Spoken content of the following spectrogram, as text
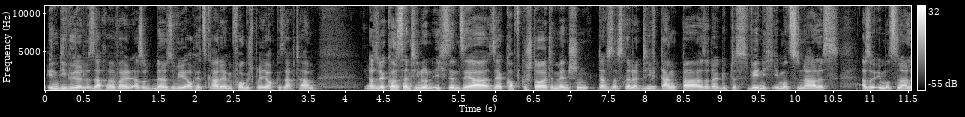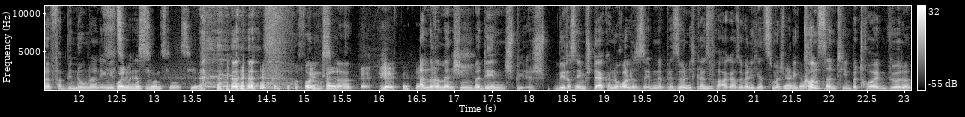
individuelle Sache, weil, also, ne, so wie wir auch jetzt gerade im Vorgespräch auch gesagt haben, also der Konstantin und ich sind sehr, sehr kopfgesteuerte Menschen. Das ist das relativ mhm. dankbar. Also da gibt es wenig emotionales, also emotionale Verbindungen dann irgendwie Voll zum emotionslos hier. und äh, andere Menschen, bei denen spiel, spielt das eben stärker eine Rolle. Das ist eben eine Persönlichkeitsfrage. Mhm. Also wenn ich jetzt zum Beispiel ja, den Konstantin betreuen würde,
